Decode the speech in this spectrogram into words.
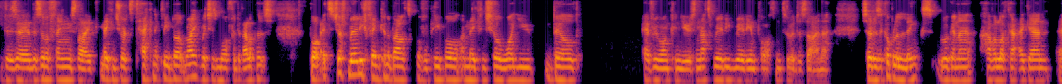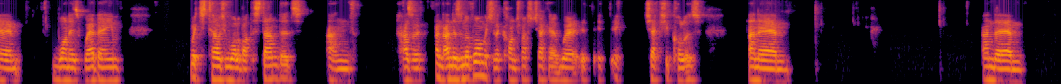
There's uh, there's other things like making sure it's technically built right, which is more for developers. But it's just really thinking about other people and making sure what you build everyone can use and that's really really important to a designer. So there's a couple of links we're going to have a look at again. Um, one is WebAIM which tells you all about the standards and has a and, and there's another one which is a contrast checker where it, it, it checks your colors. And um and um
